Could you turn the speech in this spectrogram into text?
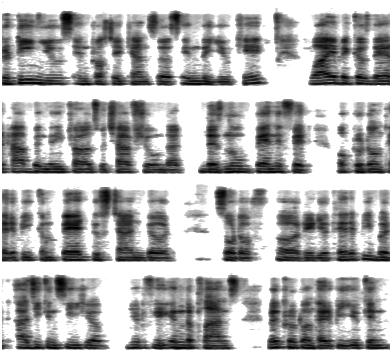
routine use in prostate cancers in the UK. Why? Because there have been many trials which have shown that there's no benefit of proton therapy compared to standard sort of uh, radiotherapy. But as you can see here beautifully in the plants with proton therapy, you can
